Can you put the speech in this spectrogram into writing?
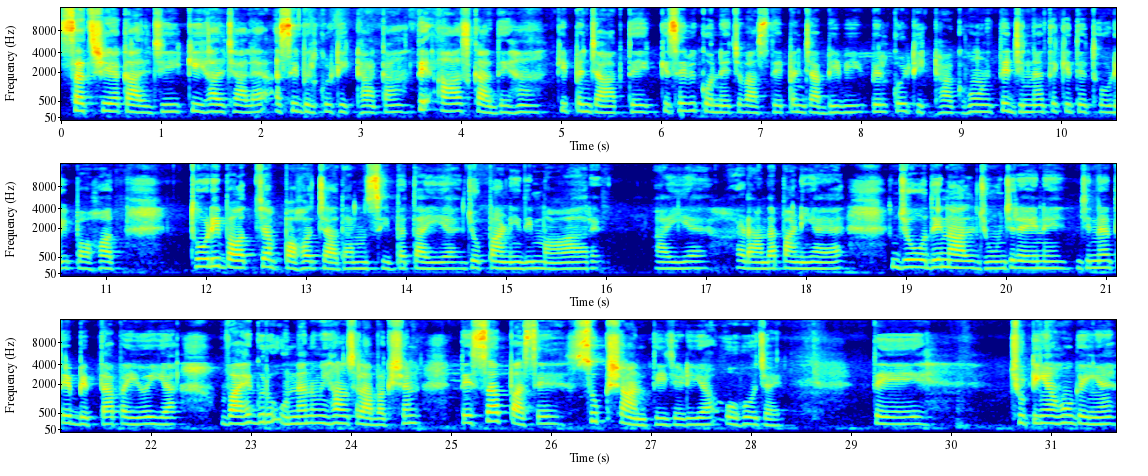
ਸਤਿ ਸ਼੍ਰੀ ਅਕਾਲ ਜੀ, ਕੀ ਹਾਲ ਚਾਲ ਹੈ? ਅਸੀਂ ਬਿਲਕੁਲ ਠੀਕ ਠਾਕ ਹਾਂ ਤੇ ਆਸ ਕਰਦੇ ਹਾਂ ਕਿ ਪੰਜਾਬ ਦੇ ਕਿਸੇ ਵੀ ਕੋਨੇ 'ਚ ਵਸਦੇ ਪੰਜਾਬੀ ਵੀ ਬਿਲਕੁਲ ਠੀਕ ਠਾਕ ਹੋਣ ਤੇ ਜਿਨ੍ਹਾਂ ਤੇ ਕਿਤੇ ਥੋੜੀ ਬਹੁਤ ਥੋੜੀ ਬਹੁਤ ਜਾਂ ਬਹੁਤ ਜ਼ਿਆਦਾ ਮੁਸੀਬਤ ਆਈ ਹੈ, ਜੋ ਪਾਣੀ ਦੀ ਮਾਰ ਆਈ ਹੈ, ਹੜ੍ਹਾਂ ਦਾ ਪਾਣੀ ਆਇਆ ਜੋ ਉਹਦੇ ਨਾਲ ਜੂਝ ਰਹੇ ਨੇ, ਜਿਨ੍ਹਾਂ ਤੇ ਬਿਪਤਾ ਪਈ ਹੋਈ ਆ, ਵਾਹਿਗੁਰੂ ਉਹਨਾਂ ਨੂੰ ਵੀ ਹੌਸਲਾ ਬਖਸ਼ਣ ਤੇ ਸਭ ਪਾਸੇ ਸੁਖ ਸ਼ਾਂਤੀ ਜਿਹੜੀ ਆ ਉਹ ਹੋ ਜਾਏ। ਤੇ ਛੁੱਟੀਆਂ ਹੋ ਗਈਆਂ,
